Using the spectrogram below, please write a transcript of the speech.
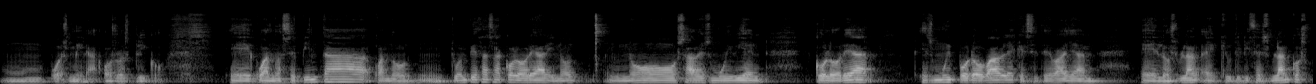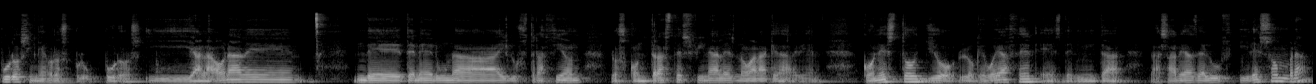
Mm, pues mira, os lo explico. Eh, cuando se pinta, cuando tú empiezas a colorear y no, y no sabes muy bien colorear, es muy probable que se te vayan eh, eh, que utilices blancos puros y negros puros. Y a la hora de, de tener una ilustración, los contrastes finales no van a quedar bien. Con esto yo lo que voy a hacer es delimitar las áreas de luz y de sombra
